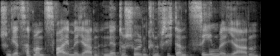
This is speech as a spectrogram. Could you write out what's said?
Schon jetzt hat man zwei Milliarden Nettoschulden, künftig dann zehn Milliarden.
